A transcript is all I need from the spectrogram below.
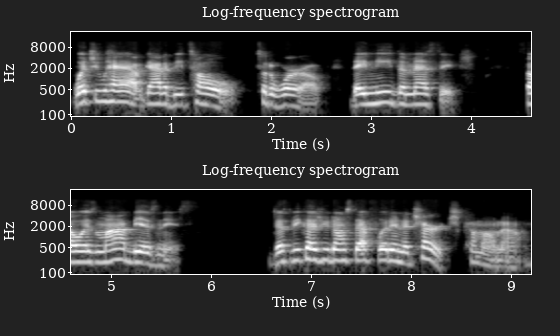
what you have got to be told to the world. They need the message. So it's my business just because you don't step foot in the church, come on now.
